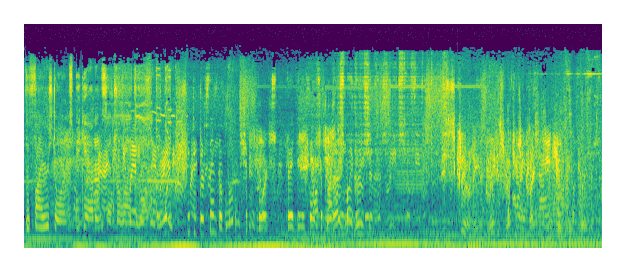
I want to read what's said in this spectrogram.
The firestorms began in central Latvia. 50% of global shipping ports, threatening food supply. Mass migration has reached a fever. This is clearly the greatest refugee crisis in human history.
